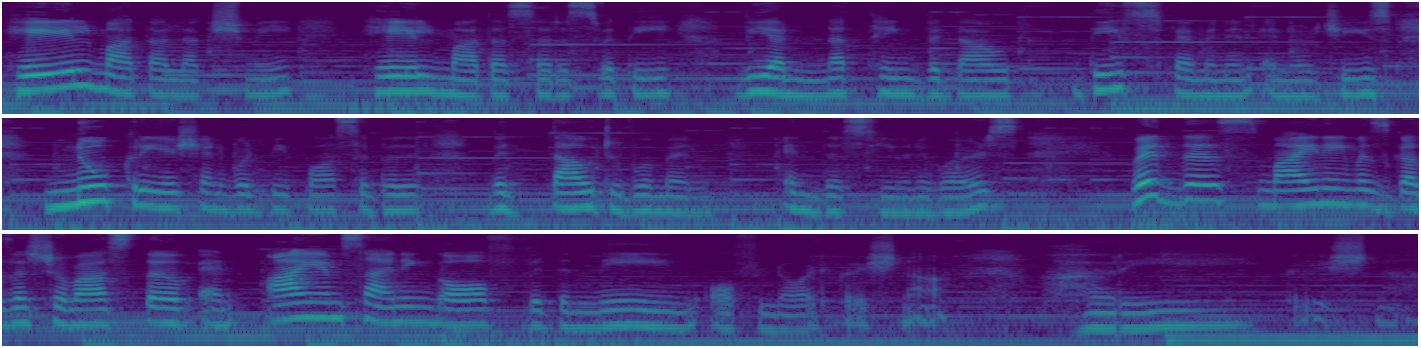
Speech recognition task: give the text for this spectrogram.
hail Mata Lakshmi, hail Mata Saraswati. We are nothing without these feminine energies. No creation would be possible without women in this universe. With this, my name is Ghazal Srivastav and I am signing off with the name of Lord Krishna. Hare Krishna.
